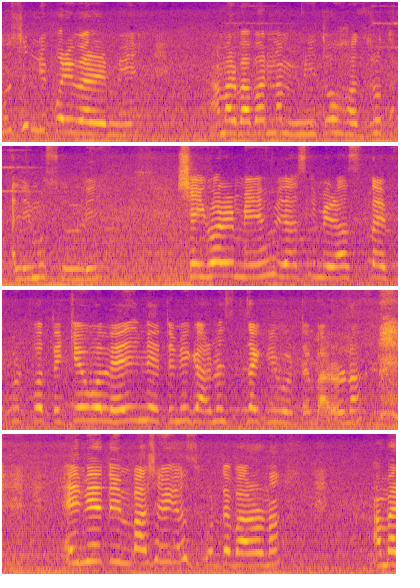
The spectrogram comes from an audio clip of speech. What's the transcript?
মুসল্লি পরিবারের মেয়ে। আমার বাবার নাম মৃত হজরত আলী মুসল্লি। সেই ঘরের মেয়ে হয়ে আজকে আমি রাস্তায় ফুটপথে কেউ বলে, এই মেয়ে, তুমি গার্মেন্টস চাকরি করতে পারো না। এই মেয়ে, তুমি বাসায় কাজ করতে পারো না। আমার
